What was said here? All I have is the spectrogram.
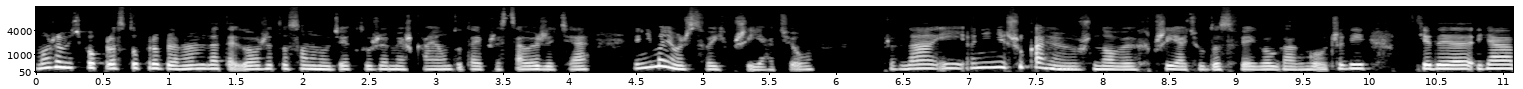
może być po prostu problemem, dlatego że to są ludzie, którzy mieszkają tutaj przez całe życie i nie mają już swoich przyjaciół, prawda? I oni nie szukają mm. już nowych przyjaciół do swojego gangu. Czyli kiedy ja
